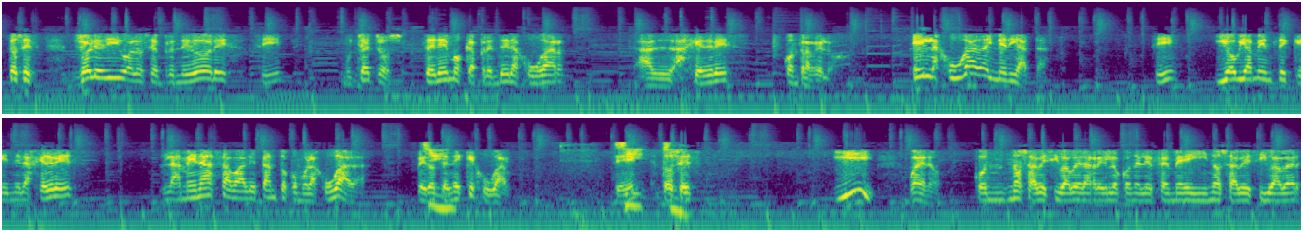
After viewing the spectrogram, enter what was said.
Entonces, yo le digo a los emprendedores, ¿sí? Muchachos, tenemos que aprender a jugar al ajedrez contra reloj. Es la jugada inmediata, ¿sí? Y obviamente que en el ajedrez la amenaza vale tanto como la jugada, pero Sí. tenés que jugar. ¿sí? Sí, Entonces, y bueno, con, no sabes si va a haber arreglo con el FMI, no sabes si va a haber,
